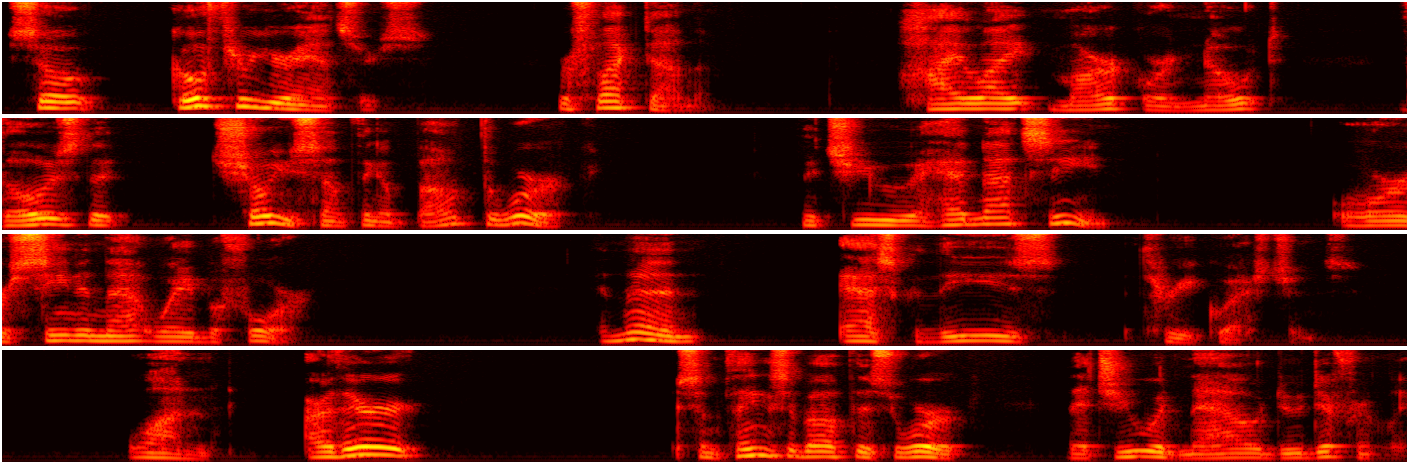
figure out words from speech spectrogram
So go through your answers, reflect on them, highlight, mark, or note those that show you something about the work that you had not seen or seen in that way before. And then ask these three questions. One, are there some things about this work that you would now do differently?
